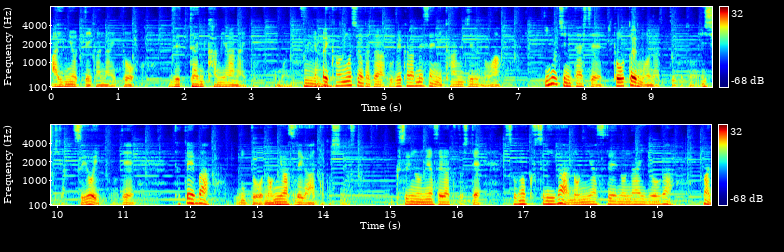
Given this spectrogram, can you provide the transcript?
歩み寄っていかないと、絶対に噛み合わないと思います。うん、やっぱり看護師の方は上から目線に感じるのは、命に対して尊いものだっていうことの意識が強いので、例えば、うんと、飲み忘れがあったとしますと。薬の飲み忘れがあったとして、その薬が飲み忘れの内容が、まあ、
